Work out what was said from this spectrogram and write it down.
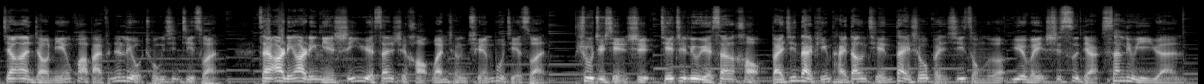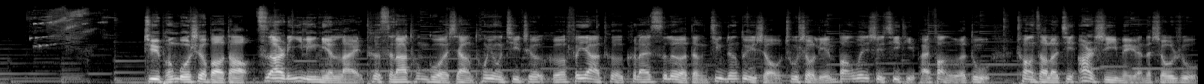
将按照年化百分之六重新计算，在二零二零年十一月三十号完成全部结算。数据显示，截至六月三号，百金贷平台当前代收本息总额约为十四点三六亿元。据彭博社报道，自2010年来，特斯拉通过向通用汽车和菲亚特克莱斯勒等竞争对手出售联邦温室气体排放额度，创造了近20亿美元的收入。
